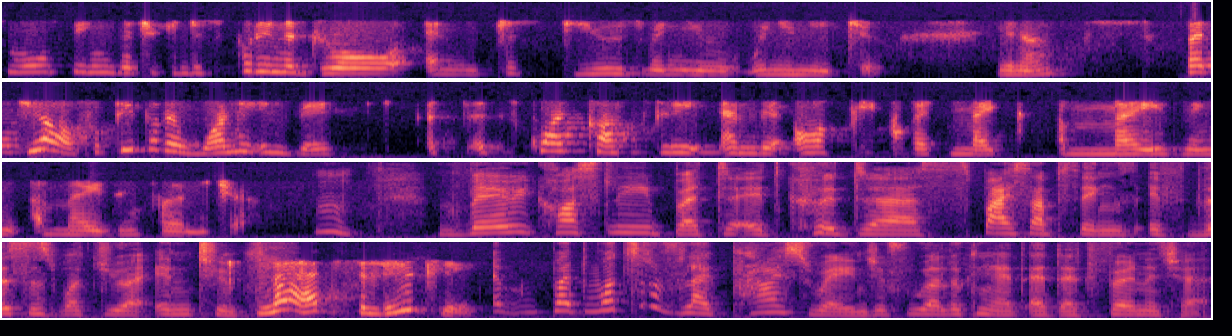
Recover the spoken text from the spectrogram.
small things that you can just put in a drawer and just use when you, when you need to, you know. But yeah, for people that want to invest, it's, it's quite costly and there are people that make amazing, amazing furniture. Hmm. Very costly, but it could uh, spice up things if this is what you are into. No, absolutely. Uh, but what sort of like price range if we are looking at, at, at furniture?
